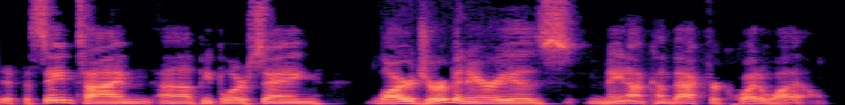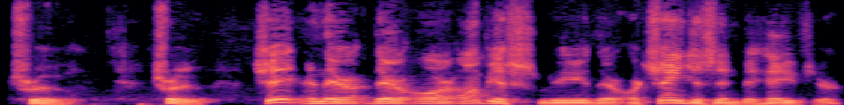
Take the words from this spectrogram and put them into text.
At the same time, uh, people are saying, large urban areas may not come back for quite a while. True, true. And there, there are obviously there are changes in behavior,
